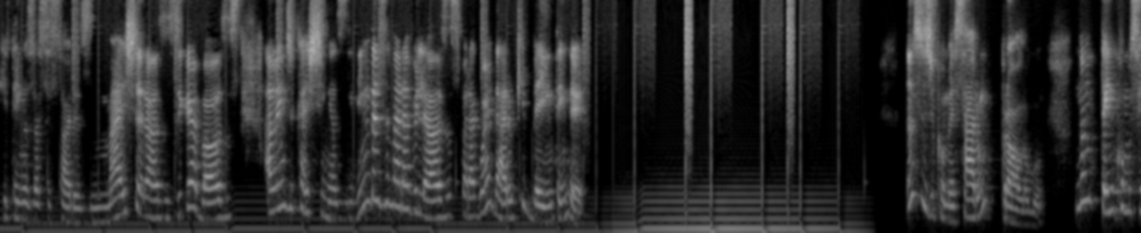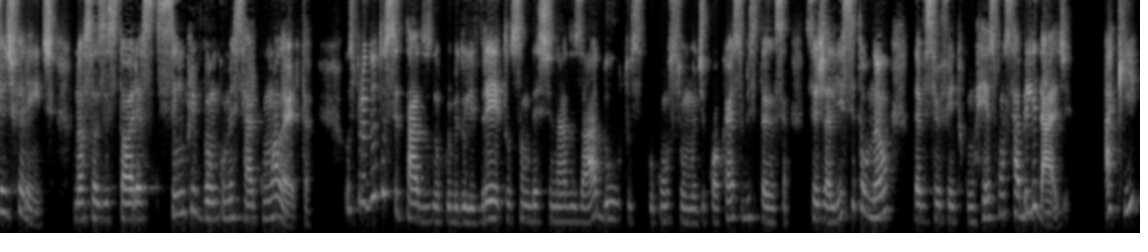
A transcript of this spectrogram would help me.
que tem os acessórios mais cheirosos e garbosos, além de caixinhas lindas e maravilhosas para guardar o que bem entender. Antes de começar, um prólogo. Não tem como ser diferente. Nossas histórias sempre vão começar com um alerta. Os produtos citados no Clube do Livreto são destinados a adultos. O consumo de qualquer substância, seja lícita ou não, deve ser feito com responsabilidade. Aqui,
